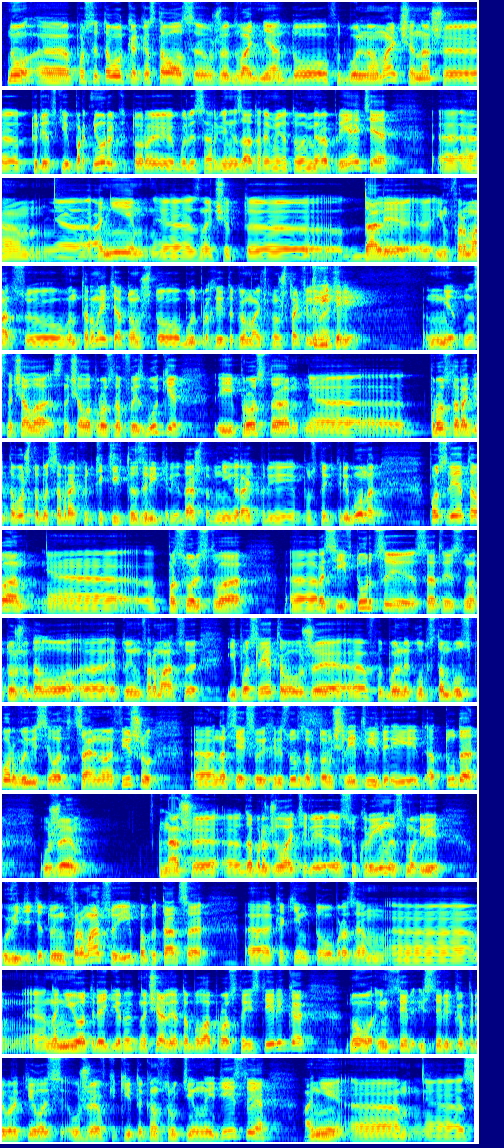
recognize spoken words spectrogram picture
Ну, э, после того, как оставался уже два дня до футбольного матча, наши турецкие партнеры, которые были соорганизаторами этого мероприятия, э, э, они, значит, дали информацию в интернете о том, что будет проходить такой матч. Потому что так или В Твиттере. Нет, сначала, сначала просто в Фейсбуке и просто, э, просто ради того, чтобы собрать хоть каких-то зрителей, да, чтобы не играть при пустых трибунах. После этого э, посольство э, России в Турции, соответственно, тоже дало э, эту информацию. И после этого уже э, футбольный клуб «Стамбул Спор» вывесил официальную афишу э, на всех своих ресурсах, в том числе и Твиттере. И оттуда уже наши э, доброжелатели э, с Украины смогли увидеть эту информацию и попытаться э, каким-то образом на нее отреагировать. Вначале это была просто истерика, но истерика превратилась уже в какие-то конструктивные действия. Они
